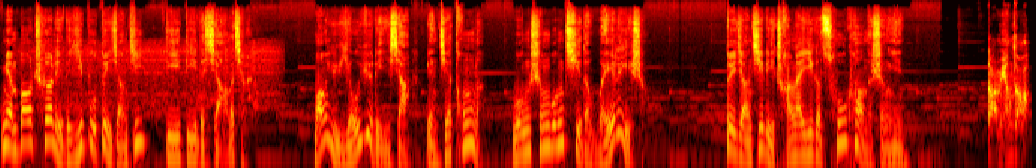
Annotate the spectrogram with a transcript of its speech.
面包车里的一部对讲机滴滴的响了起来。王宇犹豫了一下，便接通了，嗡声嗡气的喂了一声。对讲机里传来一个粗犷的声音：“大明早，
